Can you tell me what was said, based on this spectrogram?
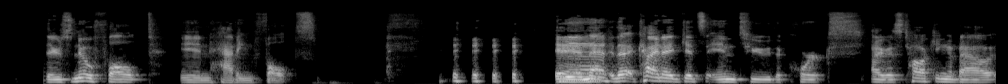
there's no fault in having faults and yeah. that that kind of gets into the quirks I was talking about.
